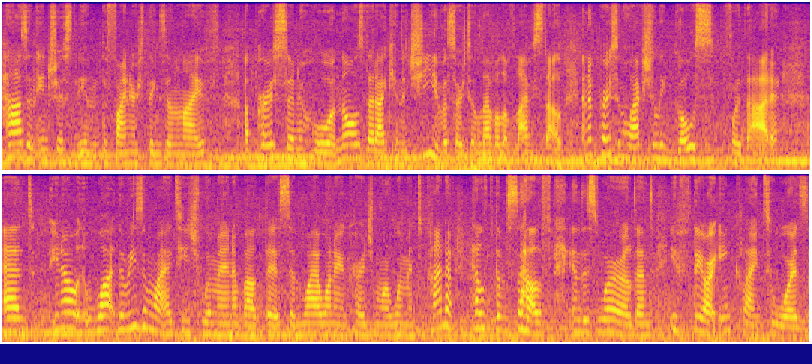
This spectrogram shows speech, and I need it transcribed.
has an interest in the finer things in life, a person who knows that I can achieve a certain level of lifestyle, and a person who actually goes for that and you know what the reason why I teach women about this and why I want to encourage more women to kind of help themselves in this world and if they are inclined towards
